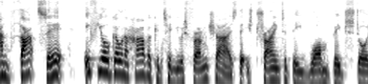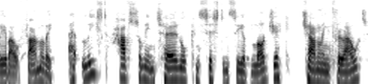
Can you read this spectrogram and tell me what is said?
And that's it. If you're going to have a continuous franchise that is trying to be one big story about family, at least have some internal consistency of logic channeling throughout.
